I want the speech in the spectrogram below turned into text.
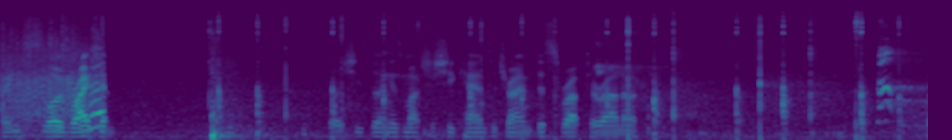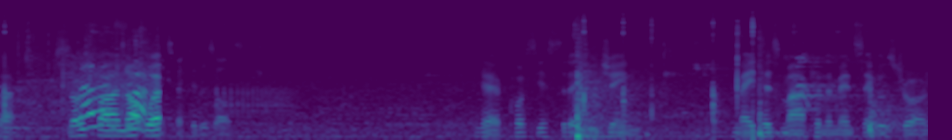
And things slowed right down. So she's doing as much as she can to try and disrupt Hirano. But so far not rough. working. Expected results. Yeah, of course, yesterday Eugene made his mark in the men's singles draws.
